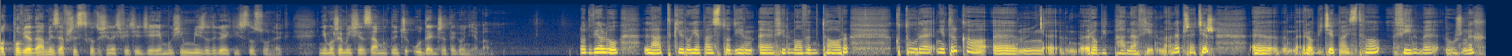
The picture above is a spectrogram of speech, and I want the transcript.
odpowiadamy za wszystko, co się na świecie dzieje. Musimy mieć do tego jakiś stosunek. Nie możemy się zamknąć czy udać, że tego nie mam. Od wielu lat kieruje Pan studiem e, filmowym TOR, które nie tylko robi Pana filmy, ale przecież robicie Państwo filmy różnych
